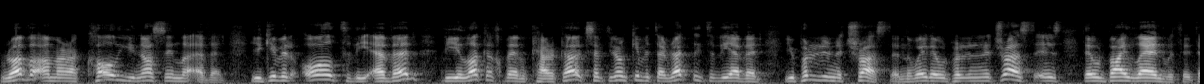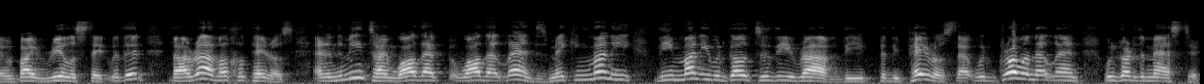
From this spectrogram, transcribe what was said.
Rava Amar Kol Yinasin LaEved. You give it all to the Eved, V'yilakach ben Karka, except you don't give it directly to the Eved, you put it in a trust. And the way they would put it in a trust is they would buy land with it, they would buy real estate with it. And in the meantime, while that, while that land is making money, the money would go to the Rav, the, the Peros that would grow on that land would go to the master,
